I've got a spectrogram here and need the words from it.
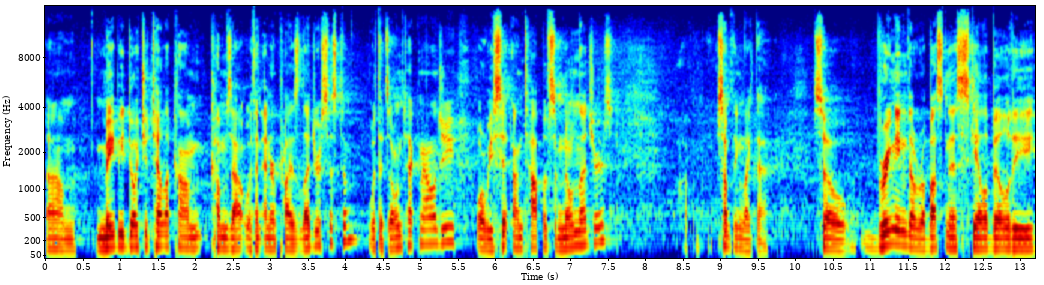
Um, maybe Deutsche Telekom comes out with an enterprise ledger system with its own technology, or we sit on top of some known ledgers, something like that. So bringing the robustness, scalability,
